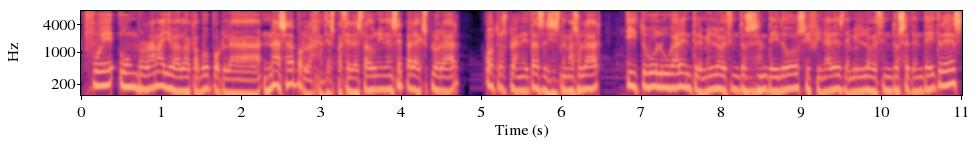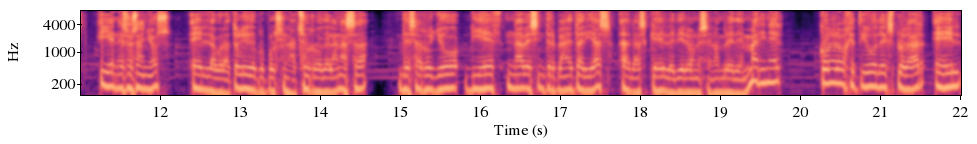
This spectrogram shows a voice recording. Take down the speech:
fue un programa llevado a cabo por la NASA, por la Agencia Espacial Estadounidense, para explorar otros planetas del Sistema Solar y tuvo lugar entre 1962 y finales de 1973 y en esos años el Laboratorio de Propulsión a Chorro de la NASA desarrolló 10 naves interplanetarias a las que le dieron ese nombre de Mariner con el objetivo de explorar el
